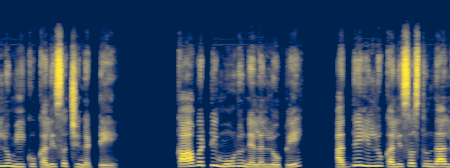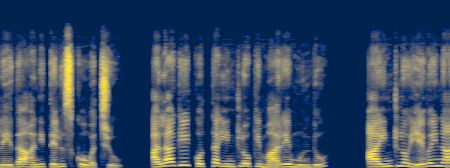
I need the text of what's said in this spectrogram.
ఇల్లు మీకు కలిసొచ్చినట్టే. కాబట్టి మూడు నెలల్లోపే అద్దె ఇల్లు కలిసొస్తుందా లేదా అని తెలుసుకోవచ్చు. అలాగే కొత్త ఇంట్లోకి మారే ముందు ఆ ఇంట్లో ఏవైనా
